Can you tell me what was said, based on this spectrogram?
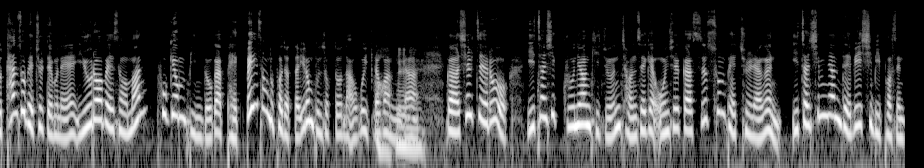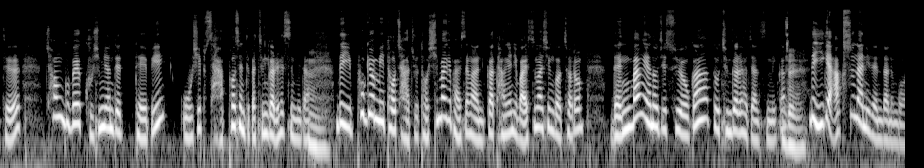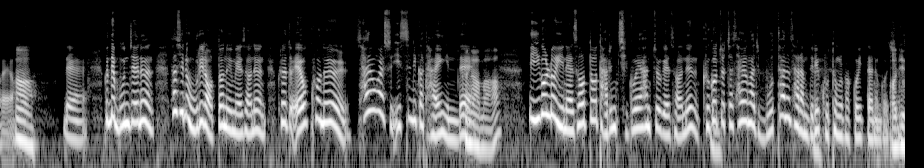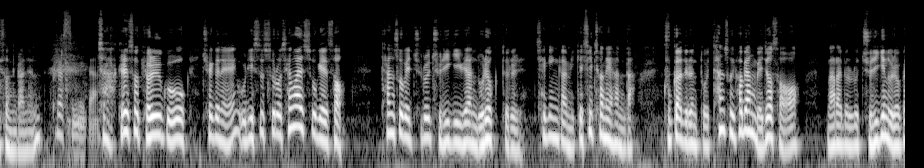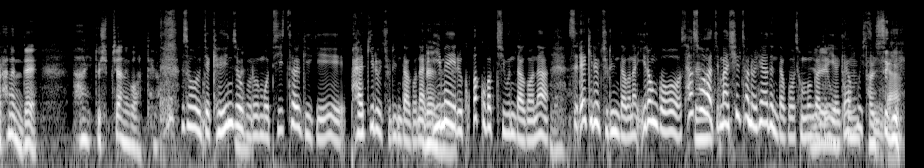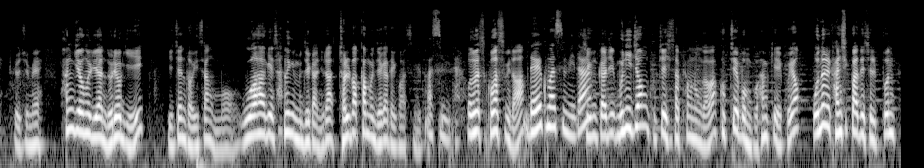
또 탄소 배출 때문에 유럽에서만 폭염 빈도가 100배 이상 높아졌다. 이런 분석도 나오고 있다고 아, 합니다. 네 그러니까 실제로 2019년 기준 전 세계 온실가스 순 배출량은 2010년 대비 12%, 1990년대 대비 54%가 증가를 했습니다. 음. 근데 이 폭염이 더 자주 더 심하게 발생하니까 당연히 말씀하신 것처럼 냉방 에너지 수요가 또 증가를 하지 않습니까? 네. 근데 이게 악순환이 된다는 거예요. 어. 네. 근데 문제는 사실은 우리는 어떤 의미에서는 그래도 에어컨을 사용할 수 있으니까 다행인데. 그나마. 이걸로 인해서 또 다른 지구의 한쪽에서는 그것조차 음. 사용하지 못하는 사람들이 네. 고통을 받고 있다는 거죠. 어디선가는. 그렇습니다. 자, 그래서 결국 최근에 우리 스스로 생활 속에서 탄소 배출을 줄이기 위한 노력들을 책임감 있게 실천해야 한다. 국가들은 또 탄소 협약 맺어서 나라별로 줄이기 노력을 하는데 아, 또 쉽지 않은 것 같아요. 그래서 이제 개인적으로 네. 뭐 디지털 기기 밝기를 줄인다거나 네 이메일을 꼬박꼬박 지운다거나 네. 쓰레기를 줄인다거나 이런 거 사소하지만 네. 실천을 해야 된다고 전문가들이 얘기하고 있습니다. 덜쓰기 요즘에 환경을 위한 노력이 이젠 더 이상 뭐 우아하게 사는 문제가 아니라 절박한 문제가 될 것 같습니다. 맞습니다. 오늘 고맙습니다. 네, 고맙습니다. 지금까지 문희정 국제시사평론가와 국제본부 함께했고요. 오늘 간식 받으실 분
